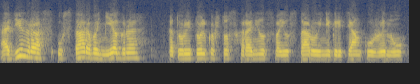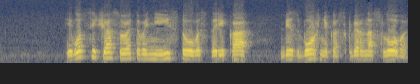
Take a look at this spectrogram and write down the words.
Один раз у старого негра, который только что схоронил свою старую негритянку-жену, и вот сейчас у этого неистового старика, безбожника, сквернослова,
